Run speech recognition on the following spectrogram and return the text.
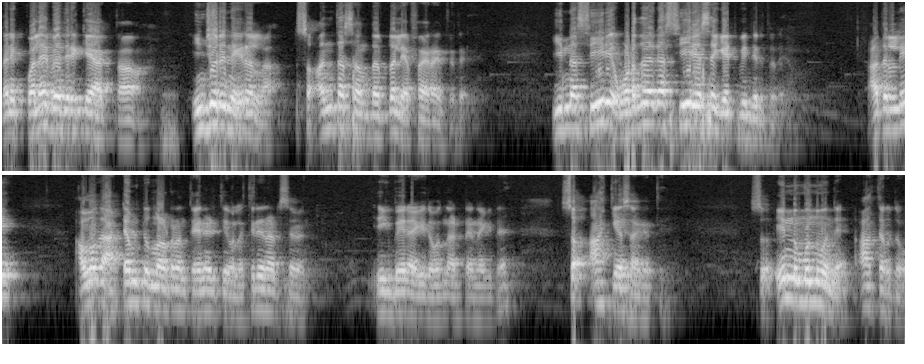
ನನಗೆ ಕೊಲೆ ಬೆದರಿಕೆ ಆಗ್ತಾ ಇಂಜುರಿನೇ ಇರಲ್ಲ. ಸೊ ಅಂತ ಸಂದರ್ಭದಲ್ಲಿ ಎಫ್ ಐ ಆರ್ ಆಯ್ತದೆ. ಇನ್ನ ಸೀರೆ ಹೊಡೆದಾಗ ಸೀರಿಯಸ್ ಆಗಿ ಎಟ್ ಬಿದ್ದಿರ್ತದೆ. ಅದರಲ್ಲಿ ಅವಾಗ ಅಟೆಂಪ್ಟ್ ಮಾಡ್ರು ಅಂತ ಏನು ಹೇಳ್ತೀವಲ್ಲ ತ್ರೀ ನಾಟ್ ಸೆವೆನ್ ಈಗ ಬೇರೆ ಆಗಿದೆ ಒನ್ ನಾಟ್ ನೈನ್ ಆಗಿದೆ. ಸೊ ಆ ಕೇಸ್ ಆಗುತ್ತೆ. ಸೊ ಇನ್ನು ಮುಂದೆ ಮುಂದೆ, ಆ ಥರದ್ದು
